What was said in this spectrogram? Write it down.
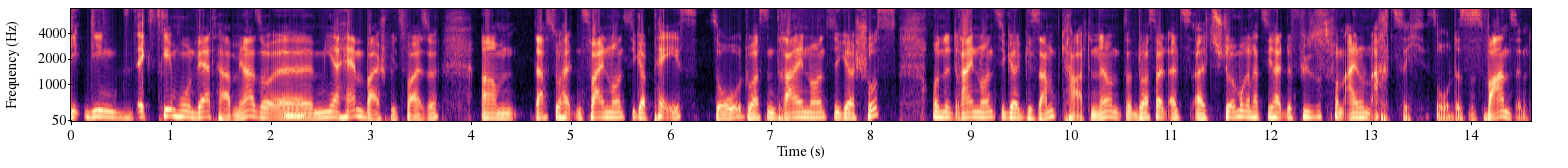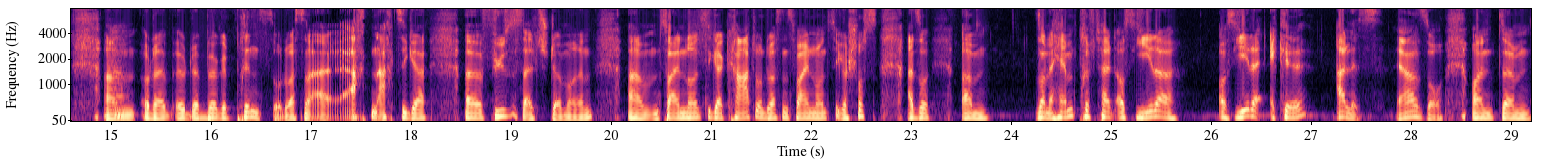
die, die einen extrem hohen Wert haben, ja, also äh, mhm. Mia Hamm beispielsweise, ähm, da hast du halt einen 92er Pace, so, du hast einen 93er Schuss und eine 93er Gesamtkarte, ne, und du hast halt als, als Stürmerin hat sie halt eine Physis von 81, so, das ist Wahnsinn, ähm, ja. oder, oder Birgit Prinz, so, du hast eine 88er äh, Physis als Stürmerin, ähm, 92er Karte und du hast einen 92er Schuss, also, ähm, so eine Hamm trifft halt aus jeder, aus jeder Ecke alles, ja, so, und, ähm,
